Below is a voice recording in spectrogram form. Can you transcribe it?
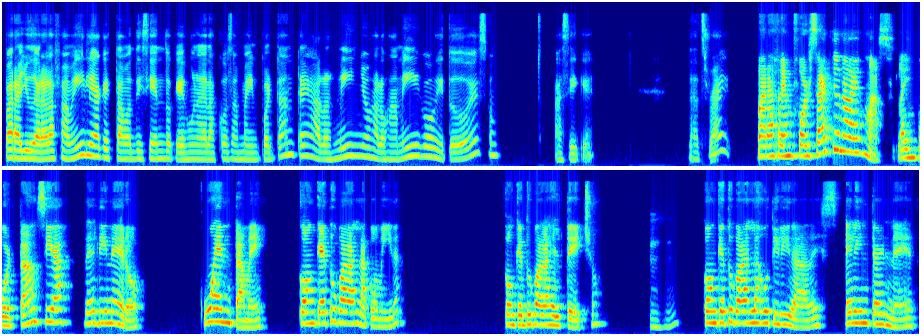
para ayudar a la familia, que estamos diciendo que es una de las cosas más importantes, a los niños, a los amigos y todo eso. Así que, that's right. Para reforzarte una vez más la importancia del dinero, cuéntame, ¿con qué tú pagas la comida? ¿Con qué tú pagas el techo? ¿Con qué tú pagas las utilidades? El internet,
